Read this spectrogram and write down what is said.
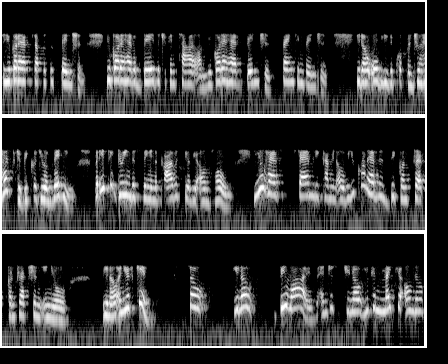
So you've got to have stuff for suspension. You've got to have a bed that you can tie on. You've got to have benches, spanking benches. You know, all these equipment. You have to because you're a venue. But if you're doing this thing in the privacy of your own home, you have family coming over. You can't have this big contra- contraption in your, you know, and you have kids. So, you know, be wise and just, you know, you can make your own little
